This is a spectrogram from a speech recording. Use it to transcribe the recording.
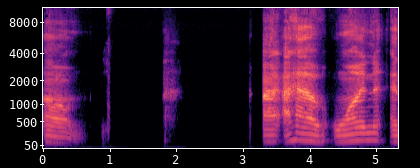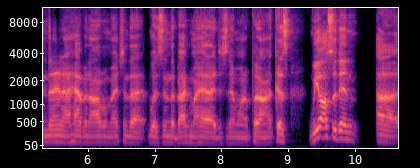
Um I I have one and then I have an honorable mention that was in the back of my head. I just didn't want to put on because we also didn't uh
